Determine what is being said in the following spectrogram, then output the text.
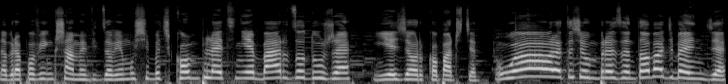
Dobra, powiększamy, widzowie. Musi być kompletnie bardzo duże jeziorko. Patrzcie. Wow, ale to się prezentować będzie.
